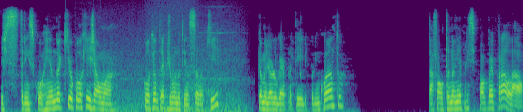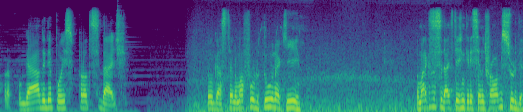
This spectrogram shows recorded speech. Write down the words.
Deixa esses trens correndo aqui. Eu coloquei já uma... Coloquei um treco de manutenção aqui. Que é o melhor lugar para ter ele por enquanto. Tá faltando a linha principal que vai para lá, ó, para o gado e depois para outra cidade. Tô gastando uma fortuna aqui. Tomara que essas cidades estejam crescendo de forma absurda,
